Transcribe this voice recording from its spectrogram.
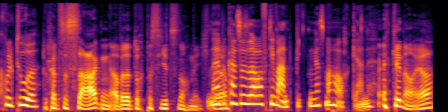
Kultur. Du kannst es sagen, aber dadurch passiert es noch nicht. Na, ja? du kannst es auch auf die Wand picken, das mache ich auch gerne. genau, ja.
